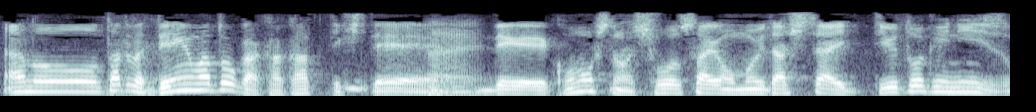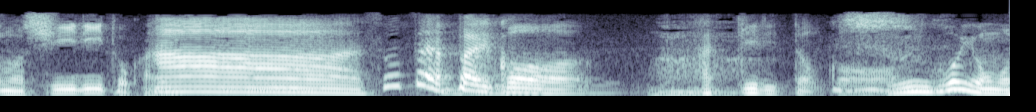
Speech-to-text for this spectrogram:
あの、例えば電話とかかかってきて、はいで、この人の詳細を思い出したいっていう時に、その CD とかね、あー、そうするとやっぱりこう、はっきりとこう。すごい思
